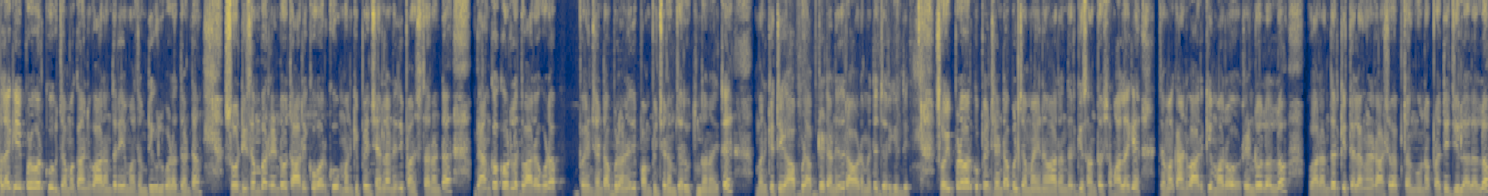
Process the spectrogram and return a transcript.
అలాగే ఇప్పటివరకు జమ కాని వారందరూ ఏమాత్రం దిగులు పడద్దంట. సో డిసెంబర్ రెండవ తారీఖు వరకు మనకి పెన్షన్లు అనేది పంచుతారంట. బ్యాంక్ అకౌంట్ల ద్వారా కూడా పెన్షన్ డబ్బులు అనేది పంపించడం జరుగుతుందని అయితే మనకి అప్పుడు అప్డేట్ అనేది రావడం అయితే జరిగింది. సో ఇప్పటివరకు పెన్షన్ డబ్బులు జమ అయిన వారందరికీ సంతోషం. అలాగే జమ కాని వారికి మరో రెండు రోజులలో వారందరికీ తెలంగాణ రాష్ట్ర వ్యాప్తంగా ఉన్న ప్రతి జిల్లాలలో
